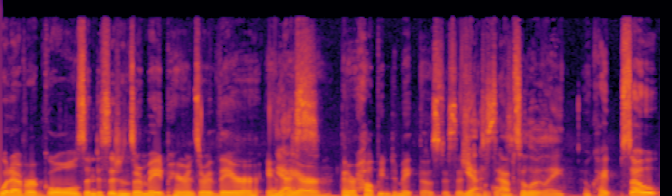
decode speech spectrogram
whatever goals and decisions are made, parents are there and they are they're helping to make those decisions. and Yes, goals. absolutely. Okay, so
